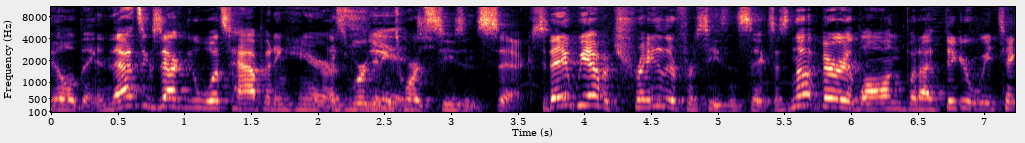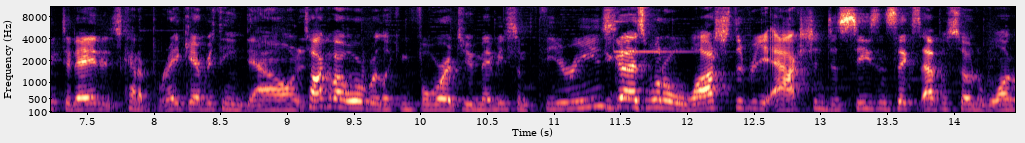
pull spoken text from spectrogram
building, and that's exactly what's happening here as we're getting towards season six. Today we have a trailer for season six. It's not very long, but I figure we take today to just kind of break everything down, talk about what we're looking forward to, maybe some theories. If you guys want to watch the reaction to season six, episode one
